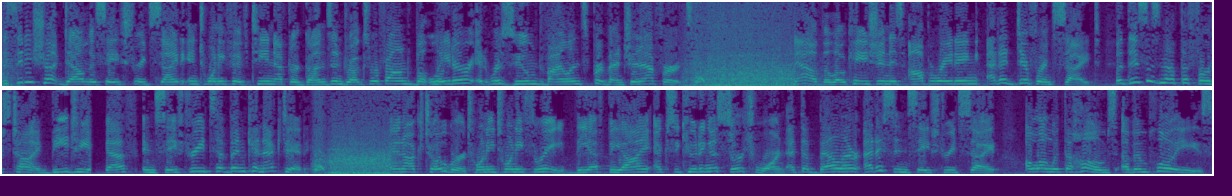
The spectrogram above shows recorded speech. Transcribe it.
The city shut down the Safe Street site in 2015 after guns and drugs were found, but later it resumed violence prevention efforts. Now the location is operating at a different site. But this is not the first time BGF and Safe Streets have been connected. In October 2023, the FBI executing a search warrant at the Belair-Edison Safe Street site, along with the homes of employees.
